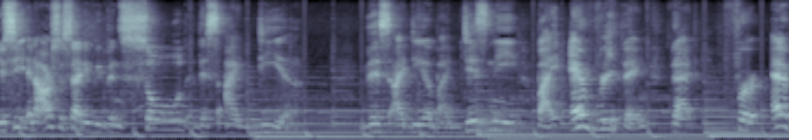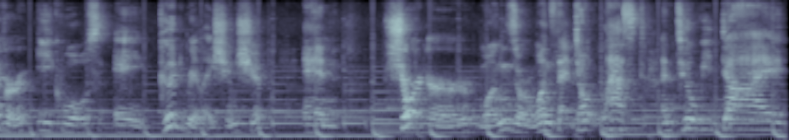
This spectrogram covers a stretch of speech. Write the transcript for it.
You see, in our society, we've been sold this idea, this idea by Disney, by everything, that forever equals a good relationship and shorter ones or ones that don't last until we die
